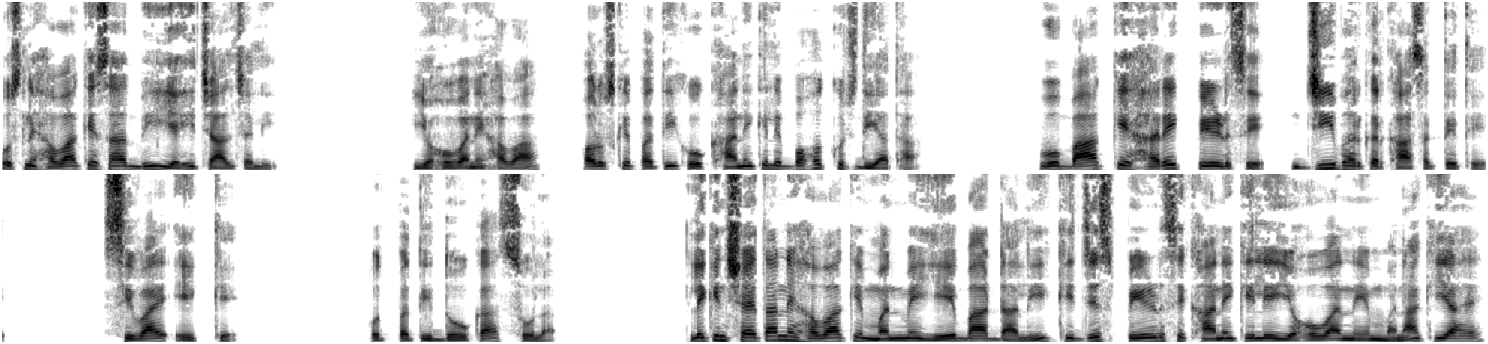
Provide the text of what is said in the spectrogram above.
उसने हवा के साथ भी यही चाल चली। यहोवा ने हवा और उसके पति को खाने के लिए बहुत कुछ दिया था। वो बाग के हर एक पेड़ से जी भरकर खा सकते थे, सिवाय एक के। उत्पत्ति दो का सोलह। लेकिन शैतान ने हवा के मन में ये बात डाली कि जिस पेड़ से खाने के लिए यहोवा ने मना किया है,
